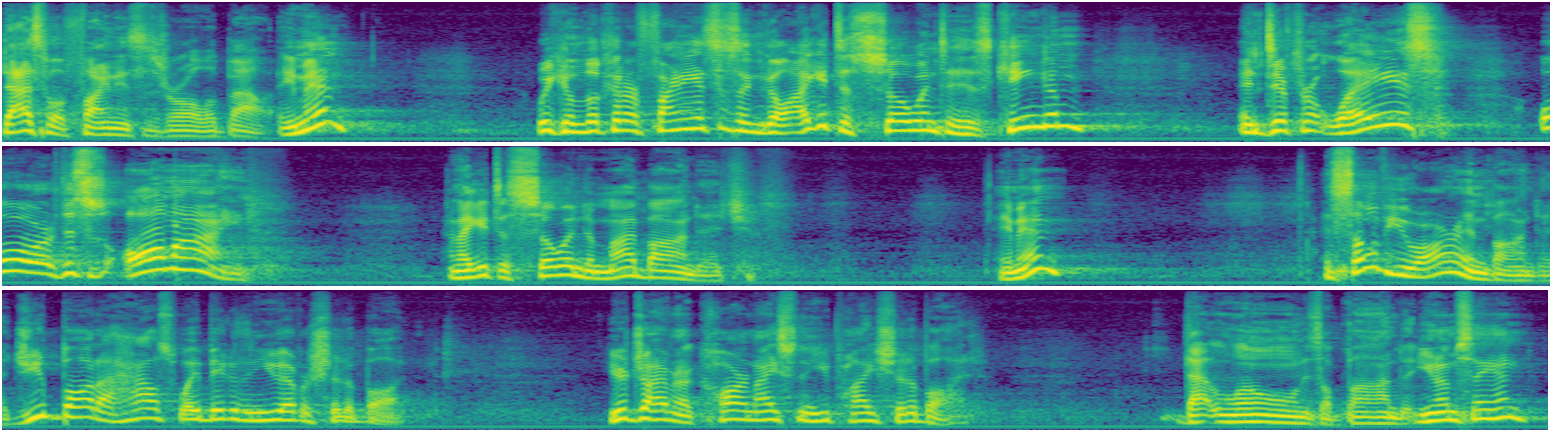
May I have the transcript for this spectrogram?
That's what finances are all about. Amen? We can look at our finances and go, I get to sow into his kingdom in different ways, or this is all mine, and I get to sow into my bondage. Amen? And some of you are in bondage. You bought a house way bigger than you ever should have bought. You're driving a car nicer than you probably should have bought. That loan is a bondage. You know what I'm saying?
